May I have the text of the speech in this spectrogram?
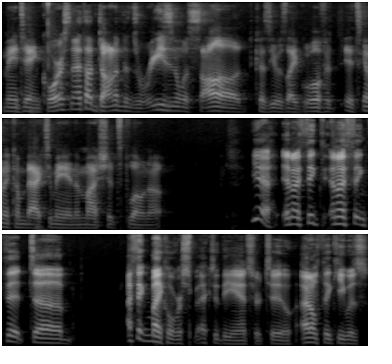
maintained course. And I thought Donathan's reason was solid because he was like, well, if it, it's gonna come back to me, and then my shit's blown up. Yeah, and I think and I think that uh, I think Michael respected the answer too. I don't think he was.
